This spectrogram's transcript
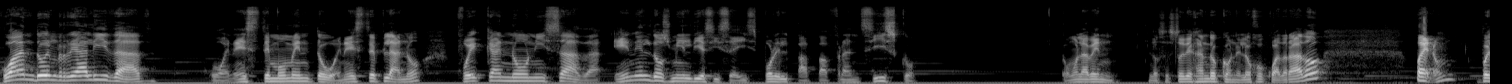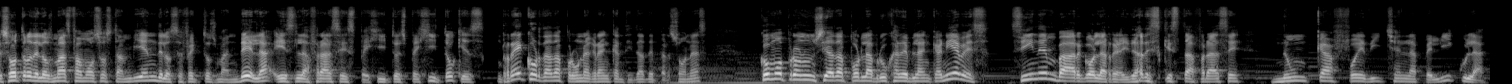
cuando en realidad o en este momento o en este plano, fue canonizada en el 2016 por el Papa Francisco. ¿Cómo la ven? ¿Los estoy dejando con el ojo cuadrado? Bueno, pues otro de los más famosos también de los efectos Mandela es la frase espejito, espejito, que es recordada por una gran cantidad de personas como pronunciada por la bruja de Blancanieves. Sin embargo, la realidad es que esta frase nunca fue dicha en la película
